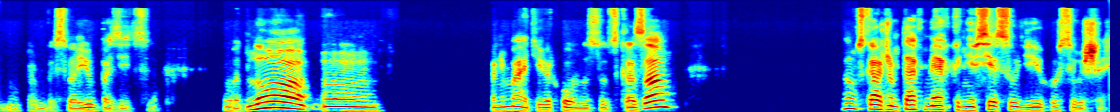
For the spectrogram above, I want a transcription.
ну, как бы свою позицию. Вот. Но, э, понимаете, Верховный суд сказал, ну, скажем так, мягко, не все судьи их услышали.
